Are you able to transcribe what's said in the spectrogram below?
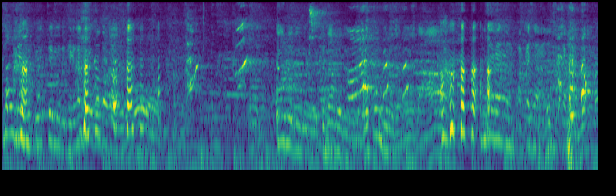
처음에는 그 때문에 되게 상처받아가지고 어, 처음에도 그러고 그 다음에도 몇번 그러잖아요 나 한 사람은 밖에서 아는 척하면 안 되는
